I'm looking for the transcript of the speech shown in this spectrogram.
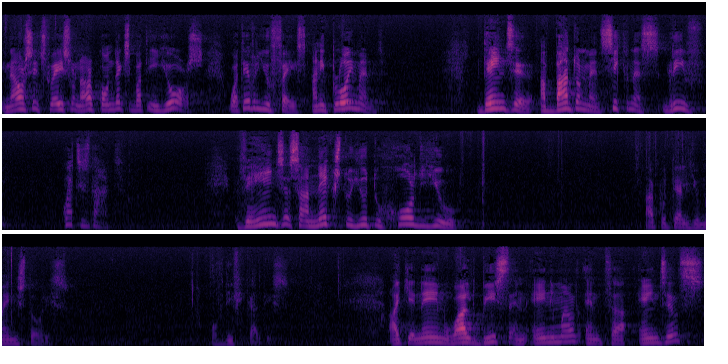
in our situation, our context, but in yours, whatever you face, unemployment, danger, abandonment, sickness, grief, what is that? The angels are next to you to hold you. I could tell you many stories of difficulties. I can name wild beasts and animals and uh, angels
